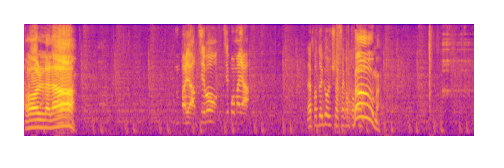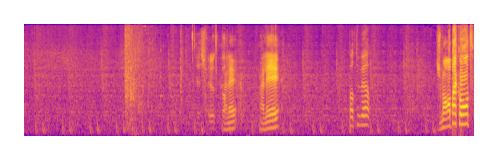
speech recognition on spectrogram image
Oh là là Maya, c'est bon, c'est bon Maya La porte de gauche, je suis à 50%. Boum Je fais l'autre porte. Allez, allez. Porte ouverte. Je m'en rends pas compte.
